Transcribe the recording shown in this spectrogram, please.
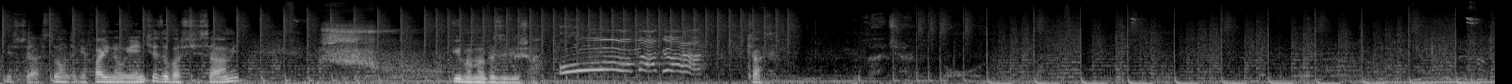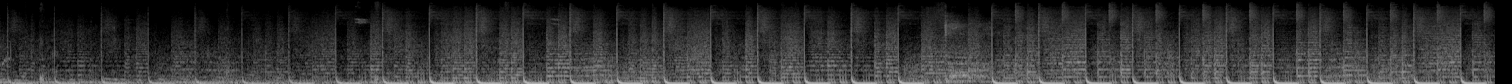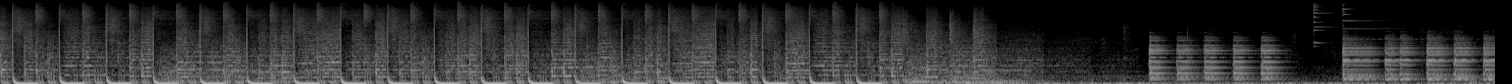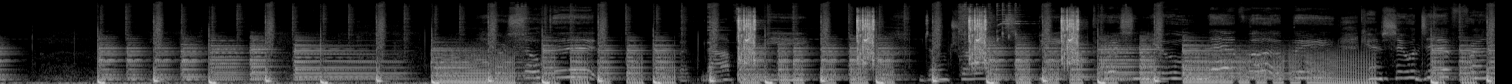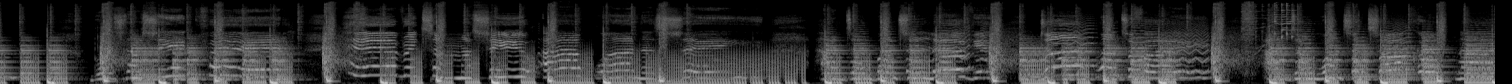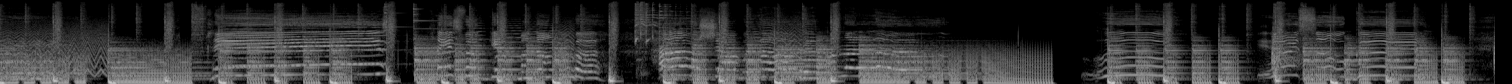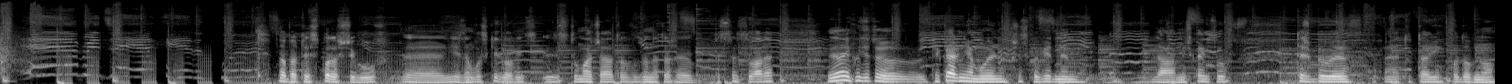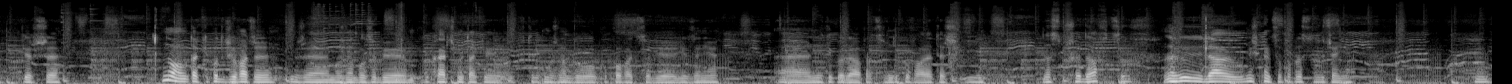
Jeszcze raz, tu mam takie fajne ujęcie, zobaczcie sami. I mamy Wezuwiusza. Czas. Dobra, to jest sporo szczegółów. E, nie znam włoskiego, więc z tłumacza to wygląda trochę bez sensu, ale generalnie chodzi o to, piekarnia, młyn, wszystko w jednym dla mieszkańców. Też były e, tutaj podobno pierwsze No, takie podgrzewacze, że można było sobie, karczmy takie, w których można było kupować sobie jedzenie, e, nie tylko dla pracowników, ale też i dla sprzedawców, e, dla mieszkańców po prostu zwyczajnie. No.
